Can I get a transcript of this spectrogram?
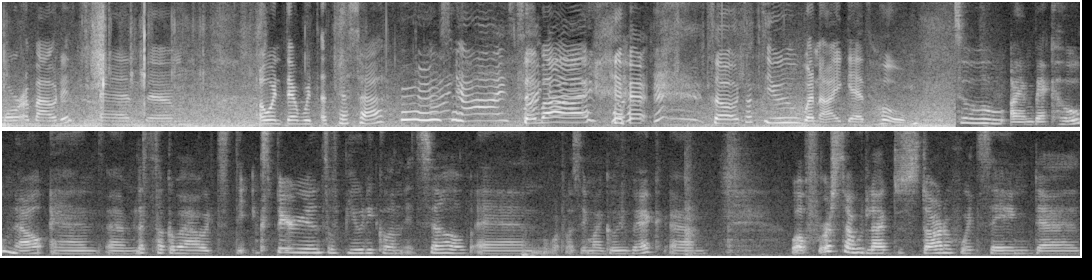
more about it. And um, I went there with Atessa. Hi guys! Say bye! so I'll talk to you when I get home. So I'm back home now and um, let's talk about the experience of BeautyCon itself and what was in my goodie bag. Um, well, first I would like to start off with saying that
